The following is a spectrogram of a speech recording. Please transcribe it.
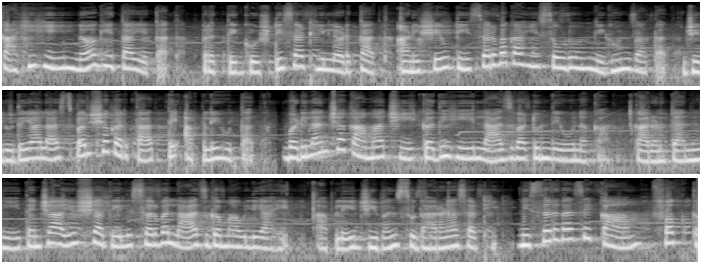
काहीही न घेता येतात. प्रत्येक गोष्टीसाठी लढतात आणि शेवटी सर्व काही सोडून निघून जातात. जे हृदयाला स्पर्श करतात ते आपले होतात. वडिलांच्या कामाची कधीही लाज वाटून देऊ नका कारण त्यांनी त्यांच्या आयुष्यातील सर्व लाज गमावली आहे. आपले जीवन सुधारण्यासाठी निसर्गाचे काम फक्त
